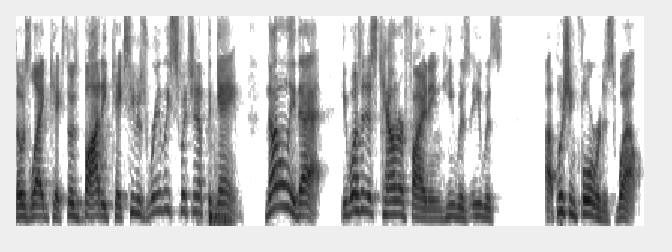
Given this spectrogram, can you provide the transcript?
those leg kicks, those body kicks. He was really switching up the game. Not only that, he wasn't just counter fighting; he was he was uh, pushing forward as well.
